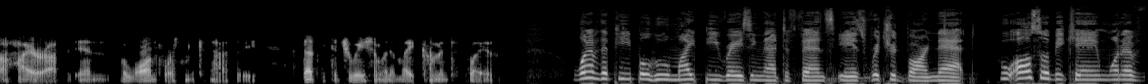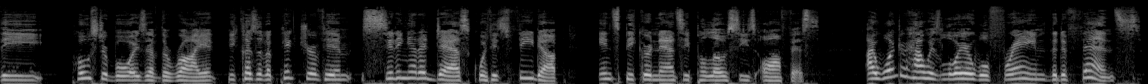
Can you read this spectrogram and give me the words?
a higher up in the law enforcement capacity. That's a situation when it might come into play. One of the people who might be raising that defense is Richard Barnett, who also became one of the poster boys of the riot because of a picture of him sitting at a desk with his feet up in Speaker Nancy Pelosi's office. I wonder how his lawyer will frame the defense.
